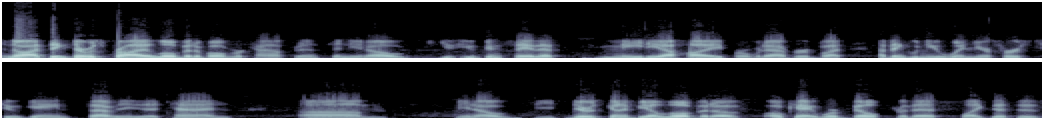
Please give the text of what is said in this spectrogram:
No, I think there was probably a little bit of overconfidence, and you know, you, you can say that's media hype or whatever, but I think when you win your first two games, seventy to ten, um, you know, there's going to be a little bit of okay, we're built for this. Like this is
